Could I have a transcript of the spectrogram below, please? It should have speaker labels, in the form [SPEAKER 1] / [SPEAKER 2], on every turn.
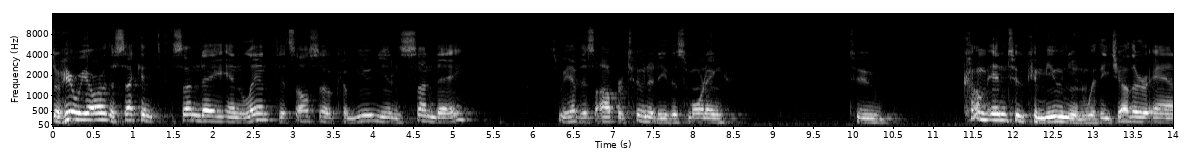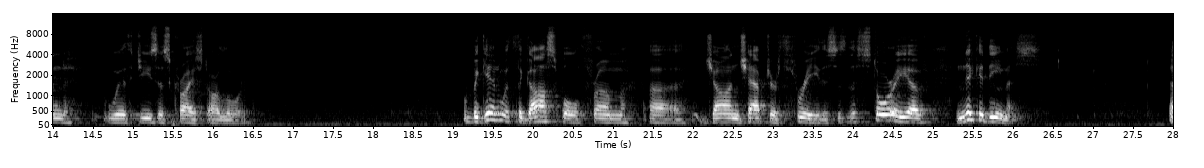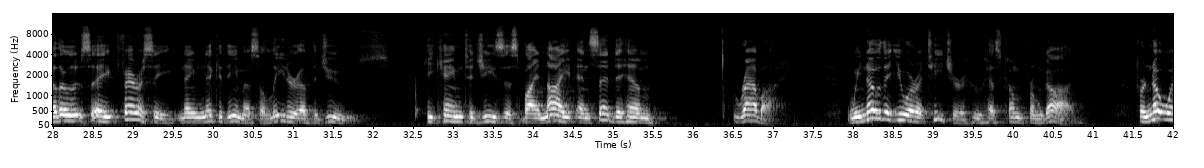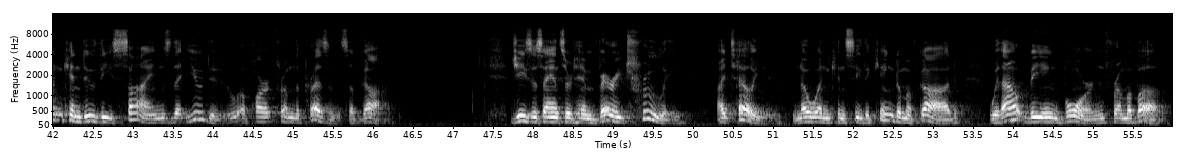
[SPEAKER 1] So here we are, the second Sunday in Lent. It's also Communion Sunday. So we have this opportunity this morning to come into communion with each other and with Jesus Christ our Lord. We'll begin with the gospel from uh, John chapter 3. This is the story of Nicodemus. Now, there was a Pharisee named Nicodemus, a leader of the Jews. He came to Jesus by night and said to him, Rabbi, we know that you are a teacher who has come from God, for no one can do these signs that you do apart from the presence of God. Jesus answered him, Very truly, I tell you, no one can see the kingdom of God without being born from above.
